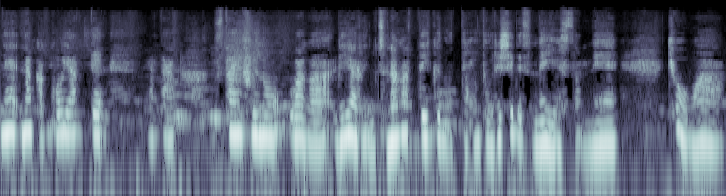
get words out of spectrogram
ね、なんかこうやって、また、スタイフの輪がリアルに繋がっていくのって本当嬉しいですね、ユースさんね。今日は、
